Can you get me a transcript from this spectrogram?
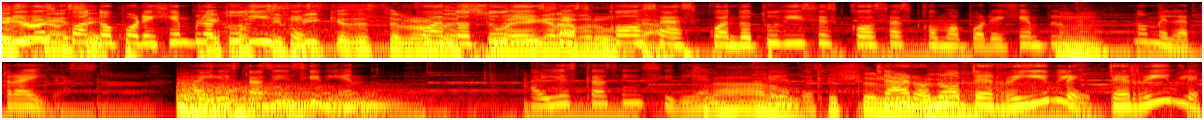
Incides cuando, por ejemplo, tú dices, este cuando tú dices bruja. cosas, cuando tú dices cosas como, por ejemplo, Mm. no me la traigas. Ahí estás incidiendo. Ahí estás incidiendo. Claro, ¿entiendes? qué terrible. Claro, no, terrible, terrible.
